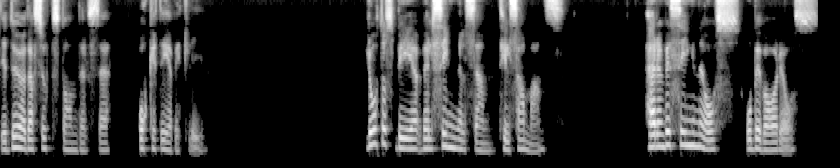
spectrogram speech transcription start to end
de dödas uppståndelse och ett evigt liv. Låt oss be välsignelsen tillsammans. Herren välsigne oss och bevare oss.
